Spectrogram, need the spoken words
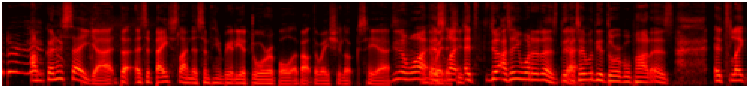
under her. I'm going to say, yeah, that as a baseline, there's something really adorable about the way she looks here. You know what? and the way It's like she's- it's. You know, I tell you what it is. The- I tell you what the adorable part is. It's like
